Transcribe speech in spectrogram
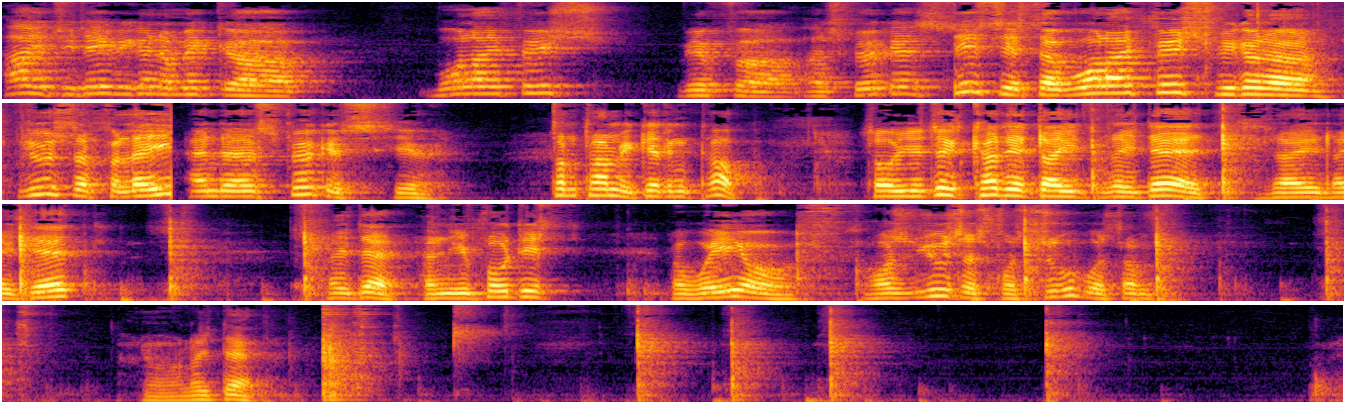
Hi, today we're gonna make uh, walleye fish with uh, asparagus. This is a walleye fish. We're gonna use the fillet and the asparagus here. Sometimes it's getting tough, so you just cut it like like that, like like that, like that, and you throw this away or or use it for soup or something. You know, like that.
